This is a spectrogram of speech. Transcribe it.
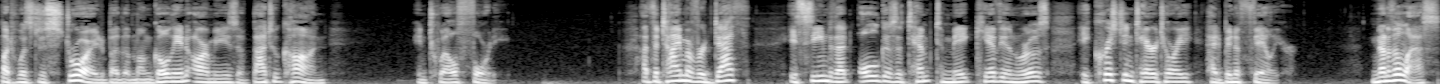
but was destroyed by the Mongolian armies of Batu Khan in 1240. At the time of her death, it seemed that Olga's attempt to make Kievan Rus a Christian territory had been a failure. Nonetheless,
